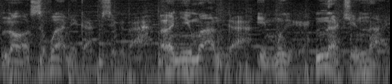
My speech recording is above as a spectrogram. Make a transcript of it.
Но с вами, как всегда, Аниманга, и мы начинаем.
